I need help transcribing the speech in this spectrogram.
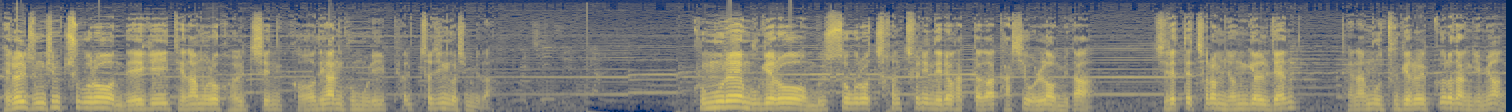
배를 중심축으로 네 개의 대나무로 걸친 거대한 구물이 펼쳐진 것입니다. 그물의 무게로 물속으로 천천히 내려갔다가 다시 올라옵니다. 지렛대처럼 연결된 대나무 두 개를 끌어당기면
